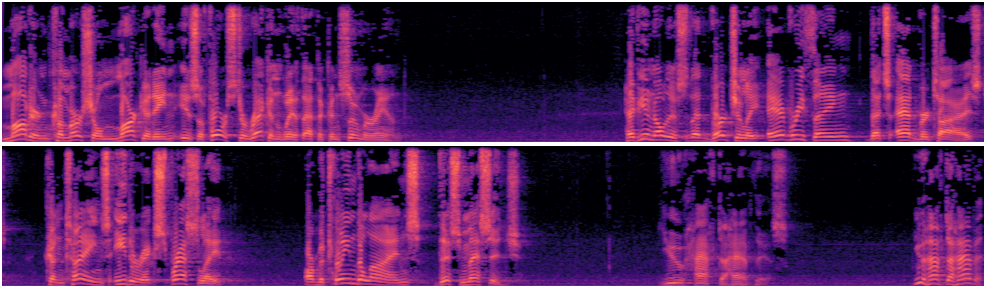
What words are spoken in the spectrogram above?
Modern commercial marketing is a force to reckon with at the consumer end. Have you noticed that virtually everything that's advertised contains either expressly or between the lines this message? You have to have this. You have to have it.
